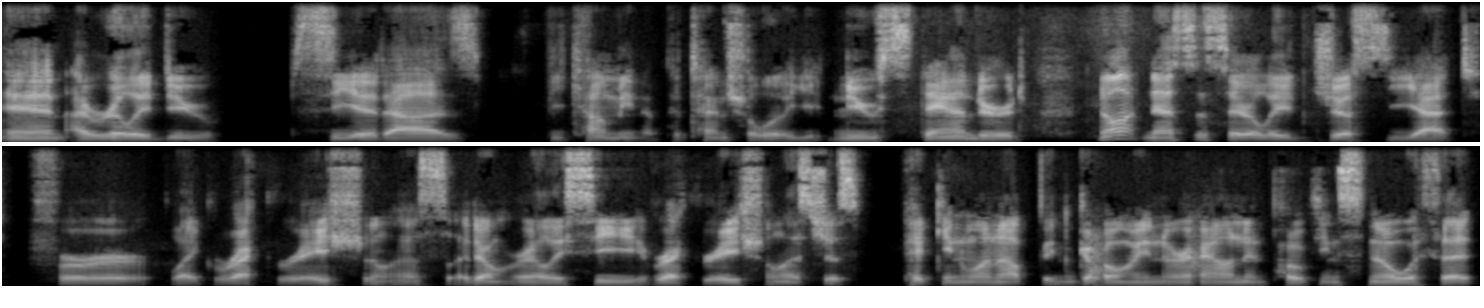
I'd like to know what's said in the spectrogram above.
And I really do see it as becoming a potentially new standard, not necessarily just yet for like recreationalists. I don't really see recreationalists just picking one up and going around and poking snow with it,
